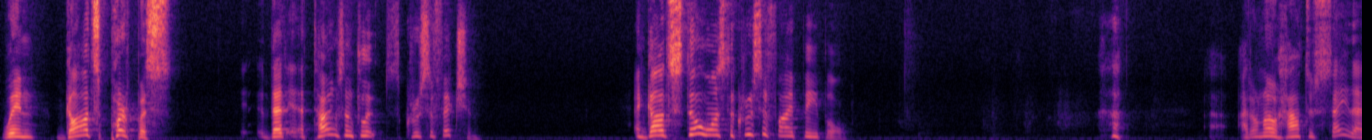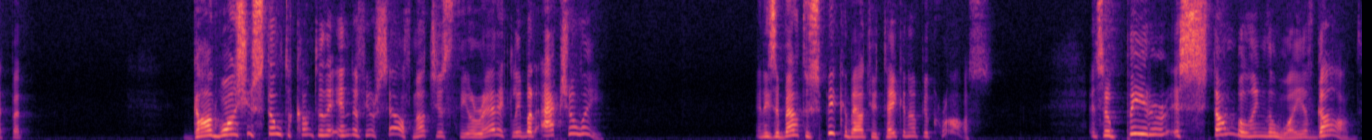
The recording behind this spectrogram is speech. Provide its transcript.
when God's purpose, that at times includes crucifixion, and God still wants to crucify people. I don't know how to say that, but God wants you still to come to the end of yourself, not just theoretically, but actually. And He's about to speak about you taking up your cross. And so Peter is stumbling the way of God.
